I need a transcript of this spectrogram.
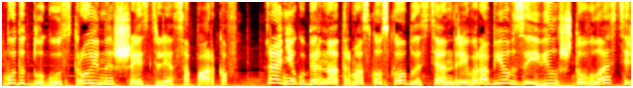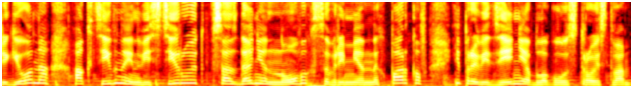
будут благоустроены шесть лесопарков. Ранее губернатор Московской области Андрей Воробьев заявил, что власти региона активно инвестируют в создание новых современных парков и проведение благоустройства.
